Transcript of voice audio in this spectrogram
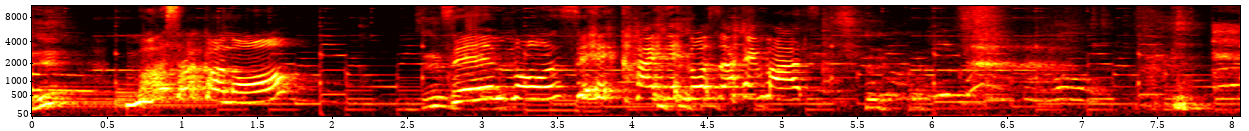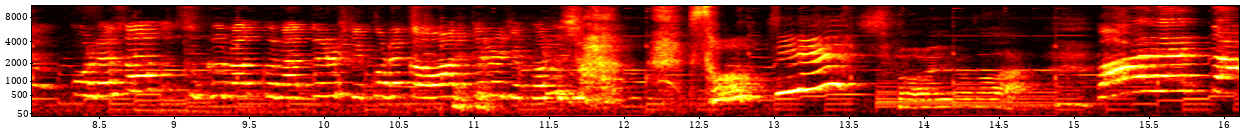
えまさかの全問正解でございますそういうことだバレたー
